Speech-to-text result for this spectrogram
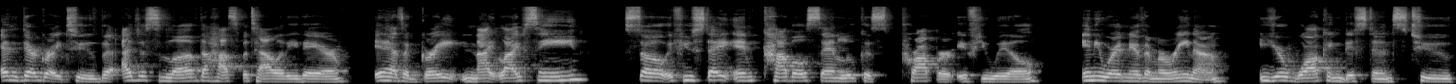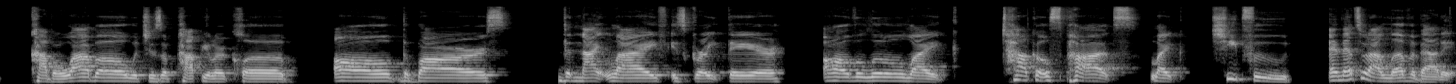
and they're great too. But I just love the hospitality there. It has a great nightlife scene. So if you stay in Cabo San Lucas proper, if you will, anywhere near the marina, you're walking distance to Cabo Wabo, which is a popular club. All the bars, the nightlife is great there. All the little like taco spots, like cheap food. And that's what I love about it.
